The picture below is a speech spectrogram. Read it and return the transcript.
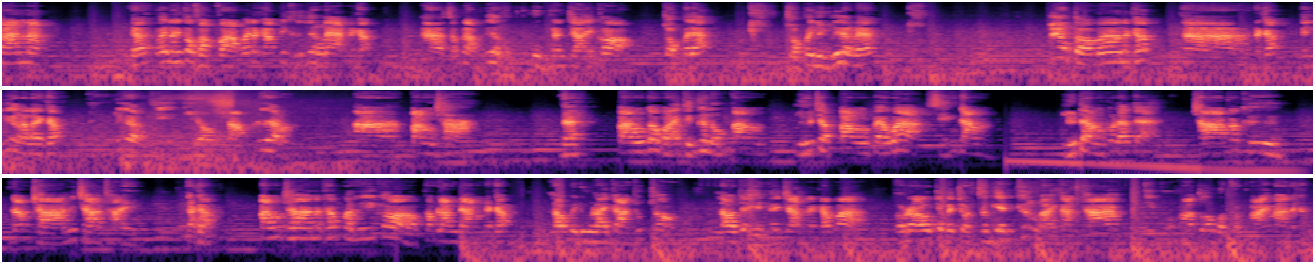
การหนักนะเพราะนั้นก็ฝากฝากไว้นะครับนี่คือเรื่องแรกนะครับ อ่าสำหรับเรื่องของคุณหนุ่มกัญชัยก็จบไปแล้วจบไปหนึ่งเรื่องนะ เรื่องต่อมานะครับ อ่านะครับ เป็นเรื่องอะไรครับเป็นเรื่องที่เกี่ยวกับเรื่องอ่าปังชานะปังก็หมายถึงขนมปัง หรือจะปังแปลว่าเสียงดัง หรือดังก็แล้วแต่ชาก็คือน้ำชานิชาไทยนะครับ ปังชานะครับวันนี้ก็กำลังดังนะครับ เราไปดูรายการทุกช่อง เราจะเห็นได้ชัดนะครับว่า เราจะไปจดทะเบียนเครื่องหมายการค้าที่ผมเอาตัวบทกฎหมายมานะครับ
